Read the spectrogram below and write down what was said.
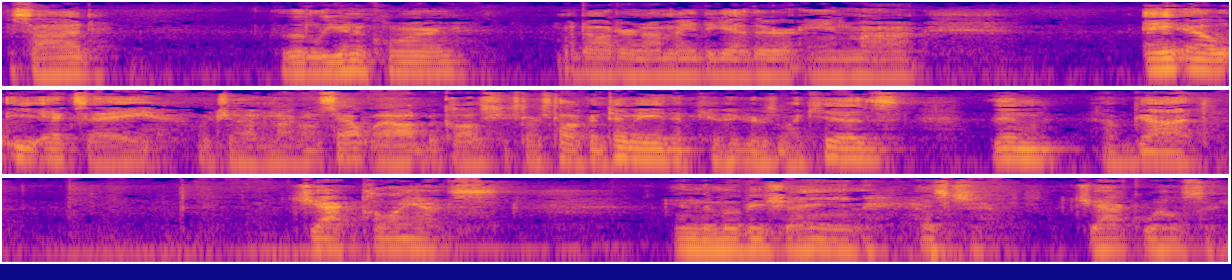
Beside the little unicorn my daughter and I made together, and my ALEXA, which I'm not going to say out loud because she starts talking to me, then figures my kids. Then I've got Jack Palance in the movie Shane as Jack Wilson.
